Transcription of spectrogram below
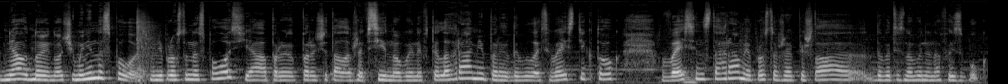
дня, одної ночі мені не спалось. Мені просто не спалось. Я пере- перечитала вже всі новини в Телеграмі, передивилась весь Тікток, весь інстаграм. Я просто вже пішла дивитись новини на Фейсбук.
